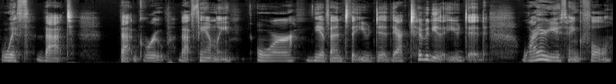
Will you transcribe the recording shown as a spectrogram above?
with that that group, that family? or the event that you did, the activity that you did. Why are you thankful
